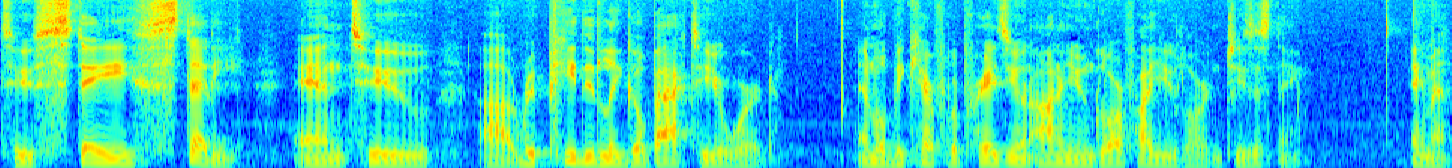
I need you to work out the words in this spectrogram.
to stay steady and to uh, repeatedly go back to your word and we'll be careful to praise you and honor you and glorify you, Lord, in Jesus' name. Amen.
